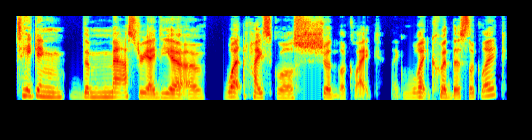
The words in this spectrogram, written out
taking the mastery idea of what high school should look like. Like, what could this look like?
